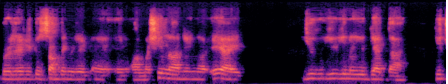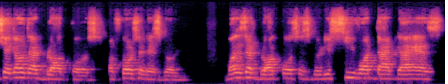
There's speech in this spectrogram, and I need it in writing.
related to something related, uh, on machine learning or AI, you, you you know you get that. You check out that blog post. Of course, it is good. Once that blog post is good, you see what that guy has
